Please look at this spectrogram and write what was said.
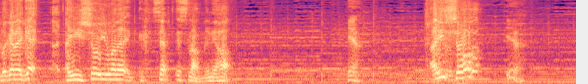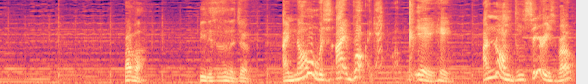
we're gonna get. Are you sure you want to accept Islam in your heart? Yeah. Are you sure, Yeah. brother? B, this isn't a joke. I know, it's I bro. I- Hey, hey. I know I'm, I'm serious, bro.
